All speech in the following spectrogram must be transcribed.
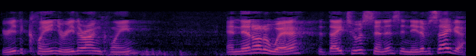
You're either clean, you're either unclean. And they're not aware that they too are sinners in need of a Savior.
